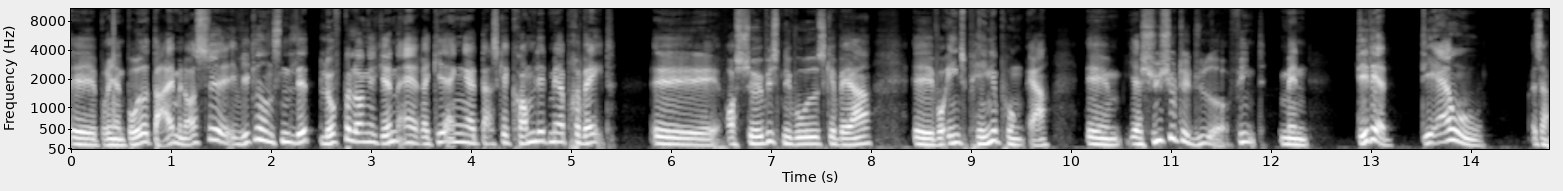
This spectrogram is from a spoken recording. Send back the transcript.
øh, Brian, både dig, men også øh, i virkeligheden sådan lidt luftballon igen af regeringen, at der skal komme lidt mere privat, øh, og serviceniveauet skal være, øh, hvor ens pengepunkt er. Øh, jeg synes jo, det lyder fint, men det der, det er jo... Altså,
